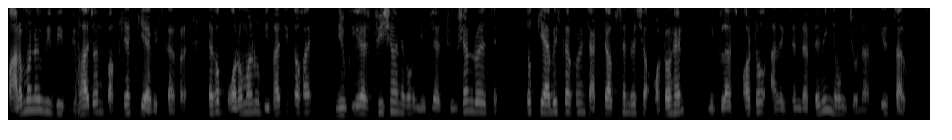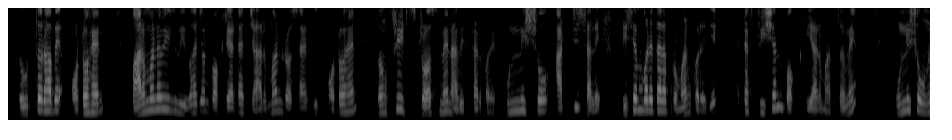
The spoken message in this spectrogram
পারমাণবিক বিভাজন প্রক্রিয়া কে আবিষ্কার করে? দেখো পরমাণু বিভাজিত হয় নিউক্লিয়ার ফিশন এবং নিউক্লিয়ার ফিউশন রয়েছে। তো কে আবিষ্কার করেন? ৪ টে অপশন রয়েছে Otto Hahn, Nicolaus Otto, Alexander Fleming এবং জোনাস ইরসাল্ক। তো উত্তর হবে অটো হ্যান। পারমাণবিক বিভাজন প্রক্রিয়াটা জার্মান রসায়নবিদ অটো হ্যান এবং ফ্রিটজ স্ট্রসম্যান আবিষ্কার করেন। ১৯৩৮ সালে ডিসেম্বরে তারা প্রমাণ করে যে একটা ফিশন প্রক্রিয়ার মাধ্যমে ১৯৩৯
